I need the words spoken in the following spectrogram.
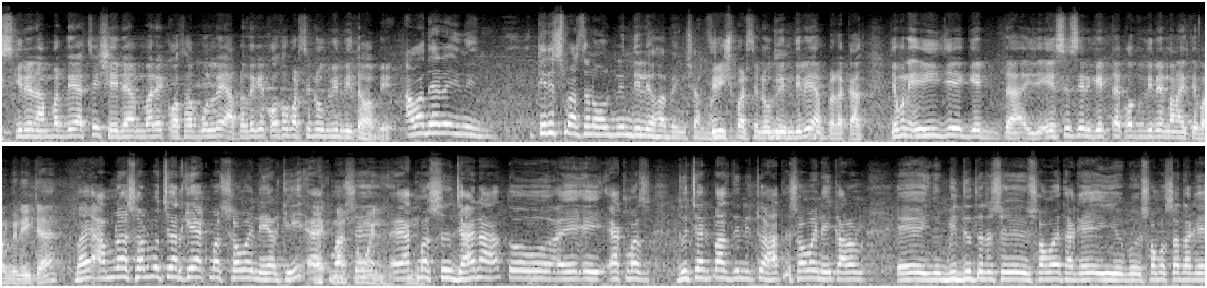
স্ক্রিনে নাম্বার দেওয়া আছে সেই নাম্বারে কথা বললে আপনাদেরকে কত পার্সেন্ট অগ্রিম দিতে হবে? আমাদের তিরিশ পার্সেন্ট অগ্রিম দিলে হবে ইনশাল্লাহ তিরিশ পার্সেন্ট অগ্রিম দিলে আপনারা কাজ। যেমন এই যে গেটটা এই যে এস এর গেটটা কতদিনে বানাইতে পারবেন এইটা? ভাই আমরা সর্বোচ্চ আর কি এক মাস সময় নেই আর কি। এক মাস সময় এক মাস যায় না তো এই- এক মাস দুই চার পাঁচ দিন একটু হাতে সময় নেই কারণ এই বিদ্যুতের সময় থাকে এই সমস্যা থাকে।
